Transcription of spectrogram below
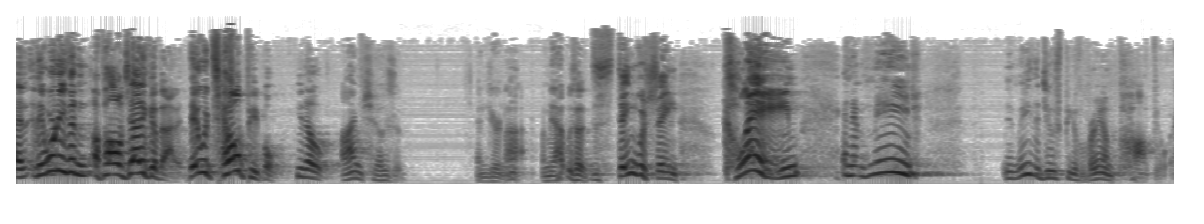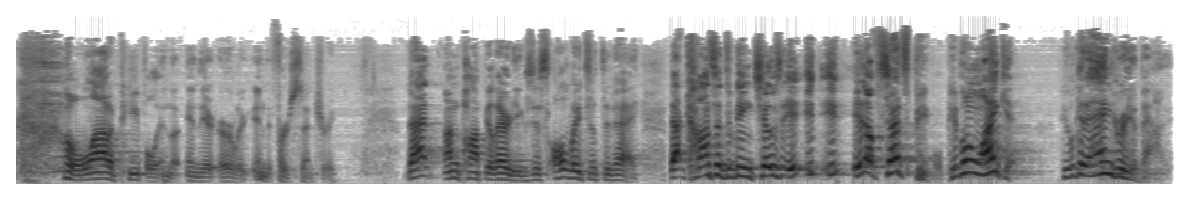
And they weren't even apologetic about it. They would tell people, you know, I'm chosen and you're not. I mean, that was a distinguishing claim, and it made, it made the Jewish people very unpopular. a lot of people in the, in the early, in the first century. That unpopularity exists all the way till today. That concept of being chosen, it, it, it, it upsets people. People don't like it. People get angry about it.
